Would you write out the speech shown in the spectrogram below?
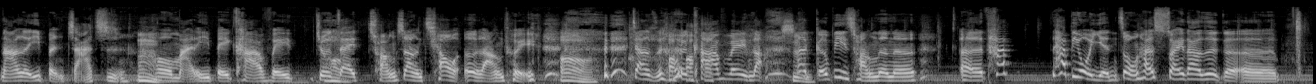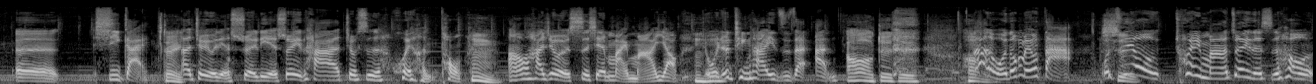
拿了一本杂志，然后买了一杯咖啡，嗯、就在床上翘二郎腿，嗯，这样子喝 咖啡，你知道？那隔壁床的呢？呃，他他比我严重，他摔到这个呃呃膝盖，对，那就有点碎裂，所以他就是会很痛，嗯，然后他就有事先买麻药，嗯、我就听他一直在按，哦，对对。那我都没有打，我只有退麻醉的时候，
